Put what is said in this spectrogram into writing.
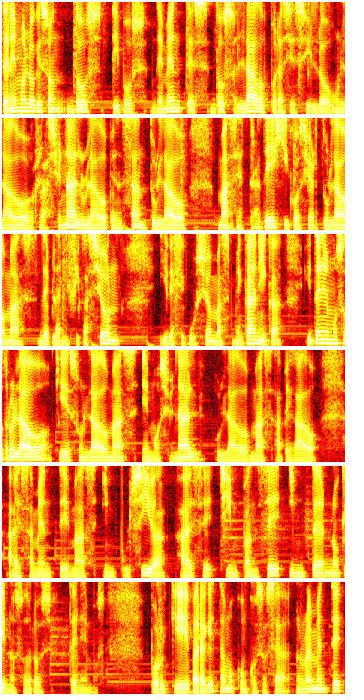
tenemos lo que son dos tipos de mentes, dos lados, por así decirlo, un lado racional, un lado pensante, un lado más estratégico, ¿cierto? Un lado más de planificación y de ejecución más mecánica, y tenemos otro lado que es un lado más emocional, un lado más apegado a esa mente más impulsiva, a ese chimpancé interno que nosotros tenemos. Porque ¿para qué estamos con cosas? O sea, normalmente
